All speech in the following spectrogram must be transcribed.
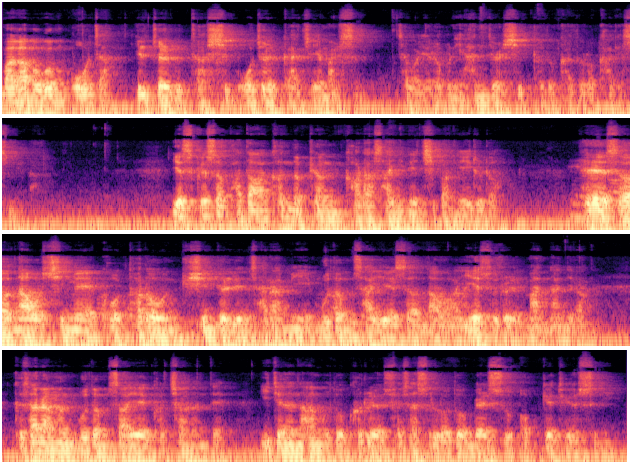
마가복음 5장 1절부터 15절까지의 말씀 저와 여러분이 한 절씩 교독하도록 하겠습니다. 예수께서 바다 건너편 거라사인의 지방에 이르러 배에서 나오심에 곧 더러운 귀신 들린 사람이 무덤 사이에서 나와 예수를 만나니라. 그 사람은 무덤 사이에 거처하는데 이제는 아무도 그를 쇠사슬로도 맬 수 없게 되었으니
